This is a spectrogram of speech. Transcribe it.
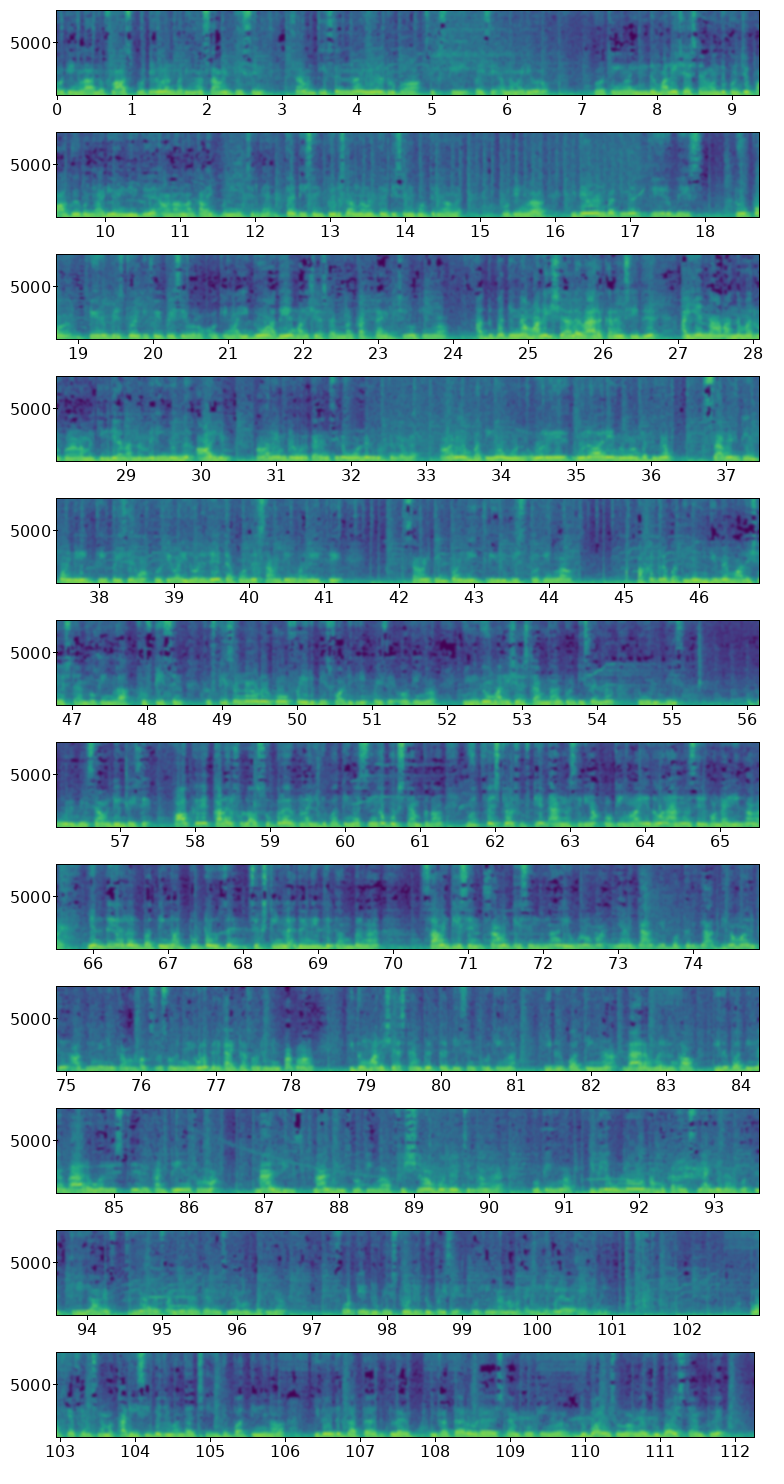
ஓகேங்களா அந்த ஃப்ளாஸ் போட்டு எவ்வளோன்னு பார்த்தீங்கன்னா செவன்ட்டி சென்ட் செவன்ட்டி சென்ட்னா ஏழு ரூபா சிக்ஸ்டி பைசே அந்த மாதிரி வரும். ஓகேங்களா இந்த மலேசியா ஸ்டாம்ப் வந்து கொஞ்சம் பார்க்கவே கொஞ்சம் அடி வாங்கியிருக்கு. ஆனாலும் நான் கலெக்ட் பண்ணி வச்சுருக்கேன். தேர்ட்டி சென்ட் பெருசாக இருந்தாலும் தேர்ட்டி சென்ட் கொடுத்துருக்காங்க. ஓகேங்களா இது எவ்வளோன்னு பார்த்தீங்கன்னா three rupees two point three rupees twenty five paise வரும் ஓகேங்களா இதுவும் அதே மலேசியா ஸ்டாம்ப் தான். கட் ஆகிடுச்சு ஓகேங்களா அது பார்த்தீங்கன்னா மலேசியாவில் வேறு கரன்சி இது. ஐஎன்ஆர் அந்த மாதிரி இருக்கலாம் நம்மளுக்கு இந்தியாவில் அந்த மாதிரி இங்கே வந்து ஆர்எம் ஆர்எம்ன்ற ஒரு கரன்சியில் ஒன்றுன்னு கொடுத்துருக்காங்க. ஆர்எம் பார்த்தீங்கன்னா ஒன் ஒரு ஒரு ஆர்எம் எவ்வளோன்னு பார்த்தீங்கன்னா செவன்டீன் பாயிண்ட் எயிட் த்ரீ பைசேவான் ஓகேவா இதோட ரேட் அப்போ வந்து seventeen point eight three seventeen point eight three rupees ஓகேங்களா பக்கத்தில் பார்த்தீங்கன்னா இங்கேயுமே மலேசியா ஸ்டாம்ப் ஓகேங்களா ஃபிஃப்டி சென்ட் ஃபிஃப்டி சென்ட் எவ்வளோ இருக்கும்? Five rupees forty three paise ஓகேங்களா இங்கேயும் மலேசியா ஸ்டாம்ப் தான். Twenty சென்ட்னா two rupees two rupees seventeen paise பார்க்கவே கலர்ஃபுல்லாக சூப்பராக இருக்குல்ல. இது பார்த்தீங்கன்னா சிங்கப்பூர் ஸ்டாம்ப் தான். யூத் ஃபெஸ்டிவல் ஃபிஃப்டியத் ஆனிவர்சரியா ஓகேங்களா ஏதோ ஒரு ஆனிவர்சரி கொண்டாடி இருக்காங்க. எந்த இயர்னு பார்த்தீங்கன்னா டூ தௌசண்ட் சிக்ஸ்டீனில் இது இங்கே எழுதியிருக்காங்க பாருங்கள் செவன்ட்டி சென்ட் செவன்ட்டி சென்ட்னா எவ்வளோனா எனக்கு கேல்குலேட் பொறுத்த வரைக்கும் அதிகமாக இருக்குது அதுவுமே நீங்கள் கமெண்ட் பாக்ஸில் சொல்லுங்கள் எவ்வளோ பேர் கரெக்டாக சொல்கிறீங்கன்னு பார்க்கலாம். இதுவும் மலேசியா ஸ்டாம்ப்பு தேர்ட்டி சென்ட் ஓகேங்களா இது பார்த்தீங்கன்னா வேற மாதிரி இருக்கா? இது பார்த்தீங்கன்னா வேற ஒரு கண்ட்ரின்னு சொல்லலாம். மால்டீவ்ஸ் மால்டீவ்ஸ் ஓகேங்களா ஃபிஷ்லாம் போட்டு வச்சுருக்காங்க. ஓகேங்களா இது எவ்வளோ நம்ம கரன்சி ஐஎன்ஆர் பொறுத்து? Three RF three RF INR currency நமக்கு பார்த்தீங்கன்னா fourteen rupees twenty two paise ஓகேங்களா நமக்கு இன்னைக்குள்ளே ரேட் படி. ஓகே ஃப்ரெண்ட்ஸ் நம்ம கடைசி பேஜுக்கு வந்தாச்சு. இது பார்த்தீங்கன்னா இது வந்து கத்தார் இருக்குல்ல. கத்தாரோட ஸ்டாம்ப் ஓகேங்களா துபாய்னு சொல்லுவாங்க. துபாய் ஸ்டாம்ப்பு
